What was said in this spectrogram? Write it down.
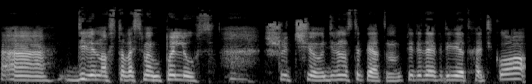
98-м плюс. Шучу. 95-м. Передай привет Ходько.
